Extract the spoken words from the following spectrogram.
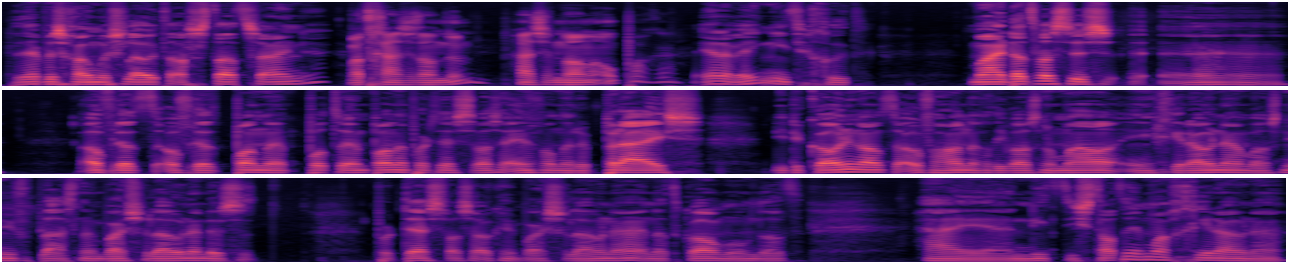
Dat hebben ze gewoon besloten als stad zijnde. wat gaan ze dan doen? Gaan ze hem dan oppakken? Ja, dat weet ik niet zo goed. Maar dat was dus... eh, over dat, over dat pannen, potten- en pannenprotest was een of andere prijs... die de koning had overhandigd. Die was normaal in Girona, was nu verplaatst naar Barcelona. Dus het protest was ook in Barcelona. En dat kwam omdat hij eh, niet die stad in mag, Girona.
